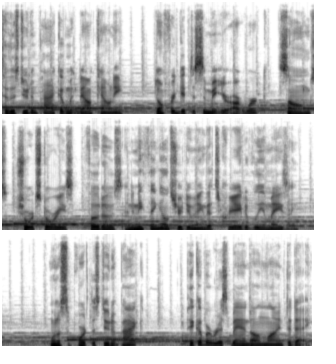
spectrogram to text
To the Student Pack of McDowell County, don't forget to submit your artwork, songs, short stories, photos, and anything else you're doing that's creatively amazing. Want to support the Student Pack? Pick up a wristband online today.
